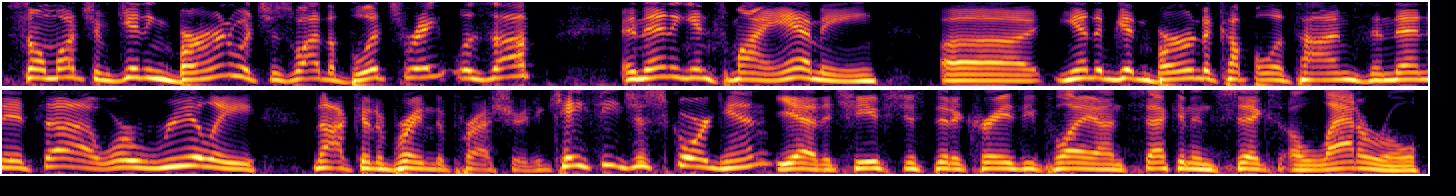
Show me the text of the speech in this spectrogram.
so much of getting burned, which is why the blitz rate was up, and then against Miami. Uh, you end up getting burned a couple of times, and then it's uh, we're really not going to bring the pressure. Did Casey just score again? Yeah, the Chiefs just did a crazy play on second and six, a lateral,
